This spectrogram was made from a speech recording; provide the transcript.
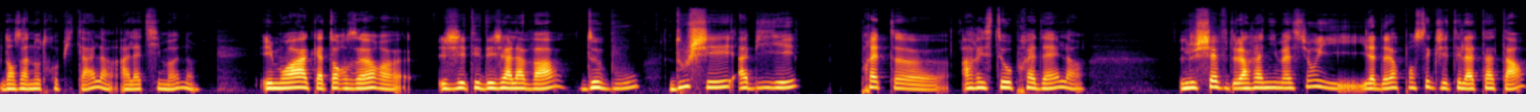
dans un autre hôpital, à la Timone. Et moi, à 14 heures, euh, j'étais déjà là-bas, debout, douchée, habillée, prête euh, à rester auprès d'elle. Le chef de la réanimation, il, il a d'ailleurs pensé que j'étais la tata.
